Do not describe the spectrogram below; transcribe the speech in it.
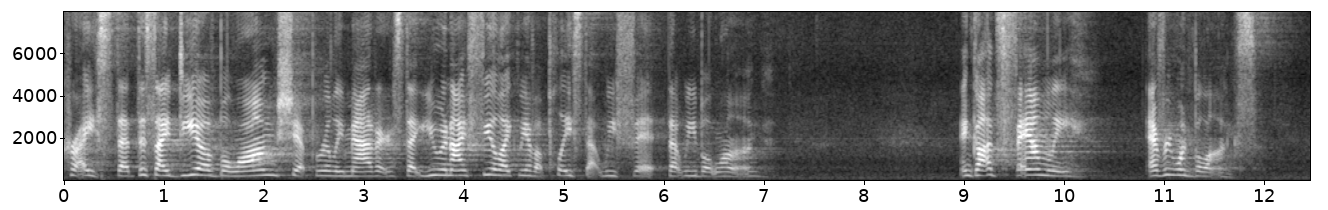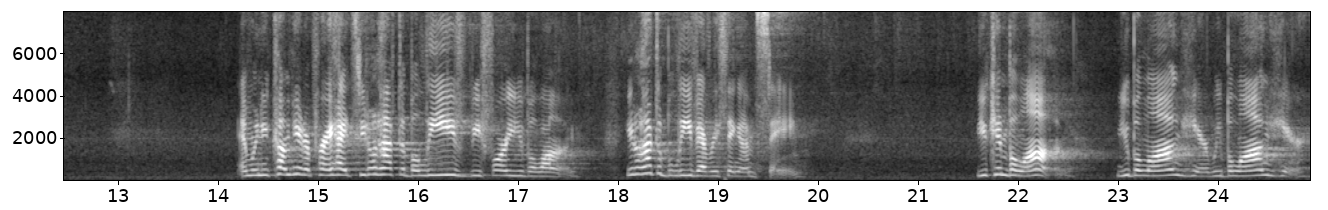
Christ, that this idea of belongship really matters, that you and I feel like we have a place that we fit, that we belong. In God's family, everyone belongs. And when you come here to Prairie Heights, you don't have to believe before you belong. You don't have to believe everything I'm saying. You can belong. You belong here. We belong here.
